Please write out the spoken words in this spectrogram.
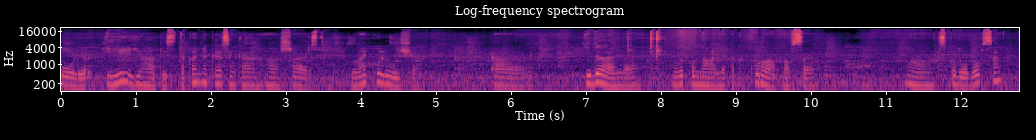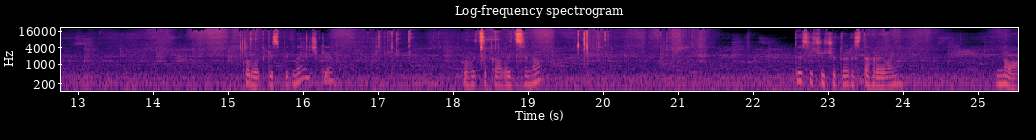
колір, і якість, така м'якесенька шерсть, не колюча, а, ідеальне виконання, так акуратно все. Сподобався. Короткі спіднички. Кого цікавить ціна? 1400 гривень. Но,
